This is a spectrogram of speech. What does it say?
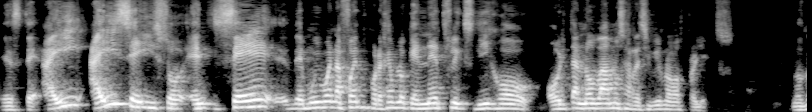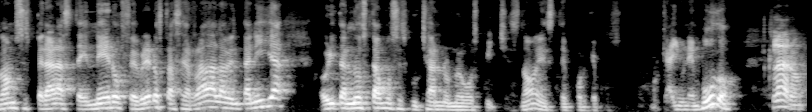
Este, ahí, ahí se hizo, sé de muy buena fuente, por ejemplo, que Netflix dijo, ahorita no vamos a recibir nuevos proyectos. Nos vamos a esperar hasta enero, febrero, está cerrada la ventanilla. Ahorita no estamos escuchando nuevos pitches, ¿no? Este, porque, pues, porque hay un embudo. Claro.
